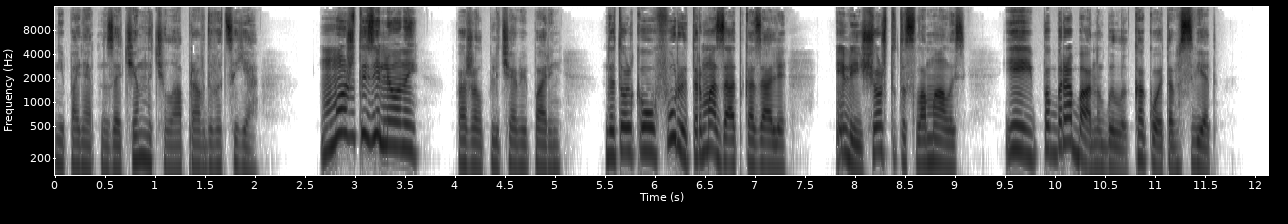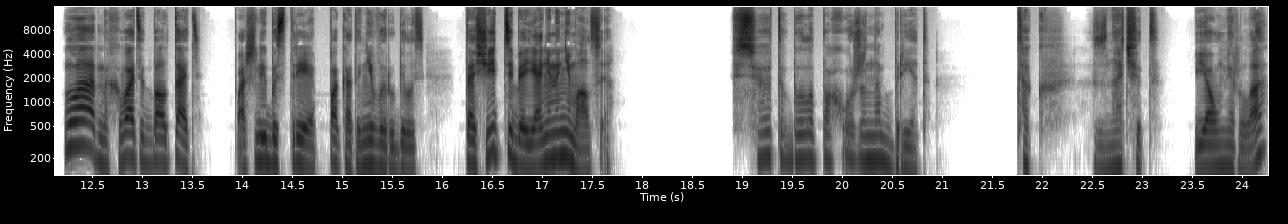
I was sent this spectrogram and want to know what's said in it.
Непонятно зачем начала оправдываться я. Может и зеленый, пожал плечами парень. Да только у фуры тормоза отказали. Или еще что-то сломалось. Ей по барабану было, какой там свет. Ладно, хватит болтать. Пошли быстрее, пока ты не вырубилась. Тащить тебя я не нанимался. Все это было похоже на бред. Так, значит, я умерла?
